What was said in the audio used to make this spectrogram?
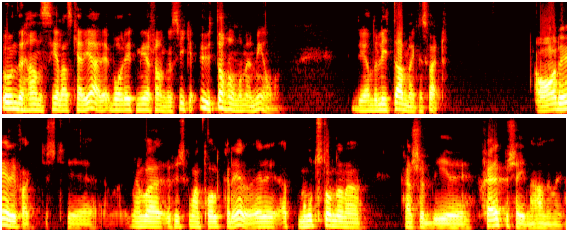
under hans, hela hans karriär varit mer framgångsrika utan honom än med honom. Det är ändå lite anmärkningsvärt. Ja, det är det faktiskt. Men vad, hur ska man tolka det då? Är det att motståndarna kanske blir, skärper sig när han är med?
